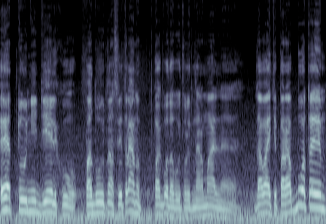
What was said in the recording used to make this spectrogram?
эту недельку подуют нас ветра, но погода будет вроде нормальная. Давайте поработаем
